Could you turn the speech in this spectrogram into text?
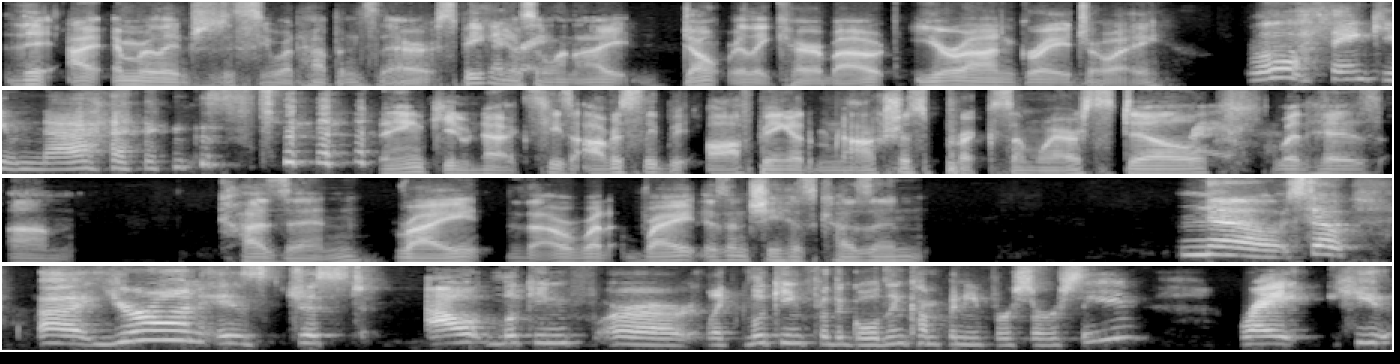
the, I am really interested to see what happens there. Speaking of someone I don't really care about, Euron Greyjoy. oh thank you next Thank you. Next, he's obviously be off being an obnoxious prick somewhere, still Right. with his um cousin, right? The- or what? Right? Isn't she his cousin? no so uh, Euron is just out looking for like looking for the Golden Company for Cersei, right? He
